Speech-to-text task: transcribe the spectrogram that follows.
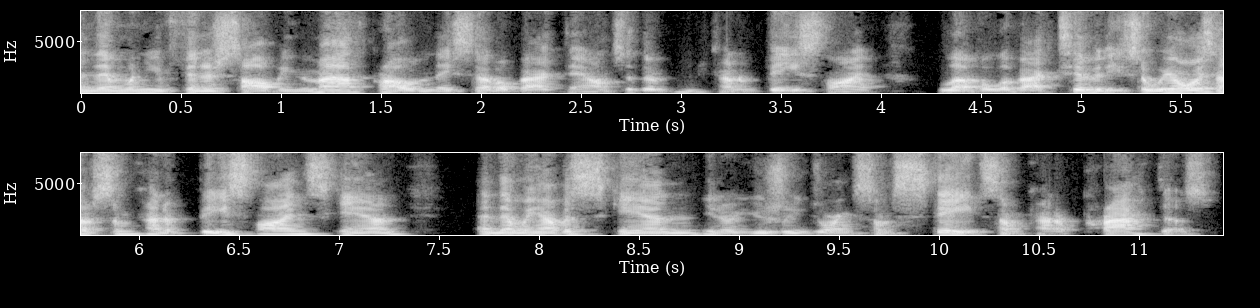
And then when you finish solving the math problem, they settle back down to the kind of baseline level of activity. So we always have some kind of baseline scan, and then we have a scan, you know, usually during some state, some kind of practice.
